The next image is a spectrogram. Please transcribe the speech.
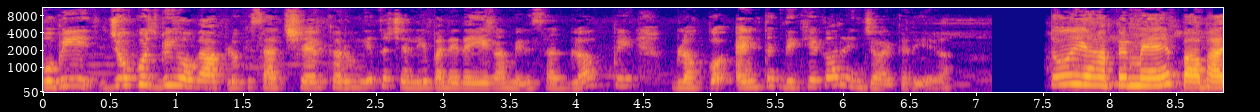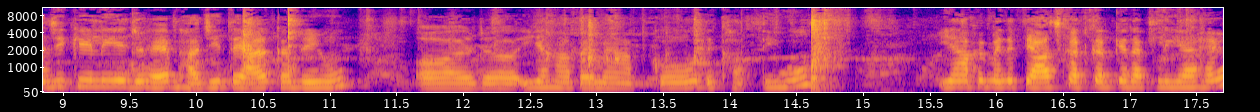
वो भी, जो कुछ भी होगा आप लोग के साथ शेयर करूँगी। तो चलिए बने रहिएगा मेरे साथ ब्लॉग पे। ब्लॉग को एंड तक देखिएगा और एंजॉय करिएगा। तो यहाँ पे मैं पाव भाजी के लिए जो है भाजी तैयार कर रही हूँ। और यहाँ पे मैं आपको दिखाती हूँ। यहाँ पे मैंने प्याज कट करके रख लिया है।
